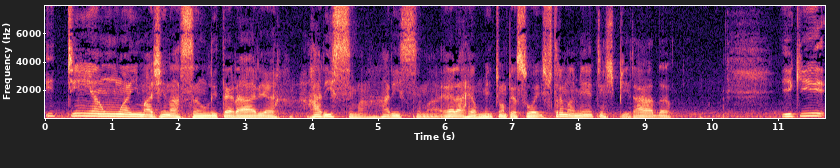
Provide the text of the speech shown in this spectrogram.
e tinha uma imaginação literária raríssima, raríssima. Era realmente uma pessoa extremamente inspirada e que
